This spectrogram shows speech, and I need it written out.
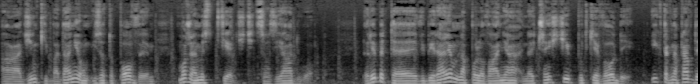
a dzięki badaniom izotopowym możemy stwierdzić, co zjadło. Ryby te wybierają na polowania najczęściej płytkie wody – ich tak naprawdę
